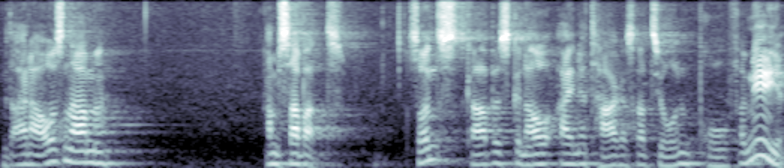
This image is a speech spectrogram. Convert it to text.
Mit einer Ausnahme am Sabbat. Sonst gab es genau eine Tagesration pro Familie.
